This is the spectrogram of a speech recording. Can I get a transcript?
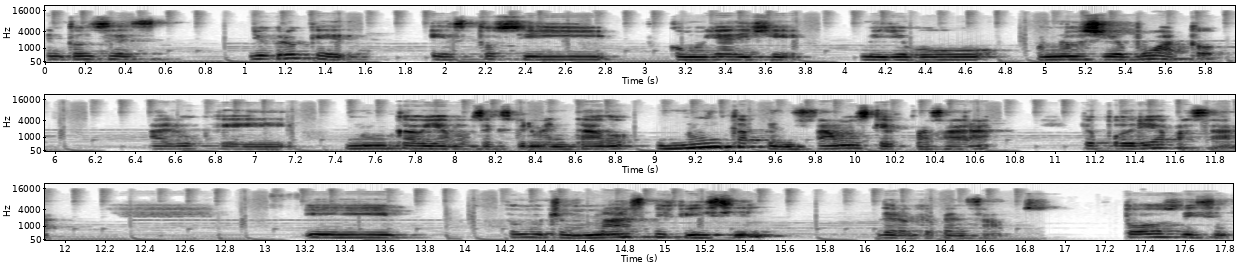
Entonces, yo creo que esto sí, como ya dije, me llevó, nos llevó a todo, algo que nunca habíamos experimentado, nunca pensamos que pasara, que podría pasar. Y fue mucho más difícil de lo que pensamos. Todos dicen,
